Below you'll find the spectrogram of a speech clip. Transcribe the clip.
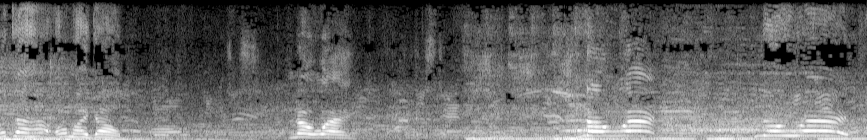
What the hell? Oh my god. No way! No way! No way!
